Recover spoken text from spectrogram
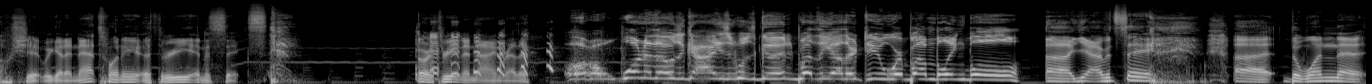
Oh shit, we got a nat 20, a 3, and a 6. or a 3 and a 9, rather. Oh, one of those guys was good, but the other two were bumbling bull. Uh, yeah, I would say uh, the one that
